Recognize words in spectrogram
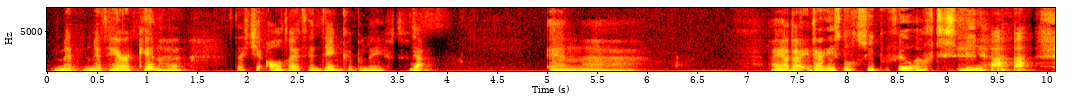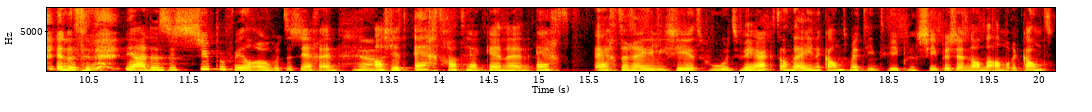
met, met herkennen dat je altijd het denken beleeft. Ja. En uh, nou ja, daar, daar is nog superveel over te zeggen. Ja, en dat, ja, er is superveel over te zeggen. En Ja. als je het echt gaat herkennen en echt, echt realiseert hoe het werkt, aan de ene kant met die drie principes, en aan de andere kant,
